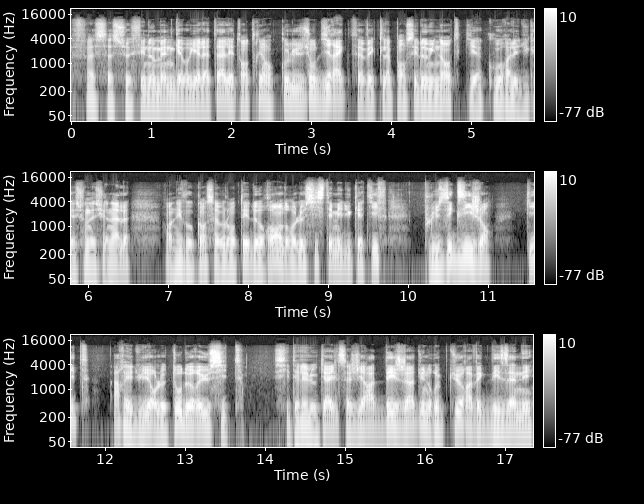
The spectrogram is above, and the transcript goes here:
Face à ce phénomène, Gabriel Attal est entré en collusion directe avec la pensée dominante qui accourt à l'éducation nationale en évoquant sa volonté de rendre le système éducatif plus exigeant, quitte à réduire le taux de réussite. Si tel est le cas, il s'agira déjà d'une rupture avec des années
